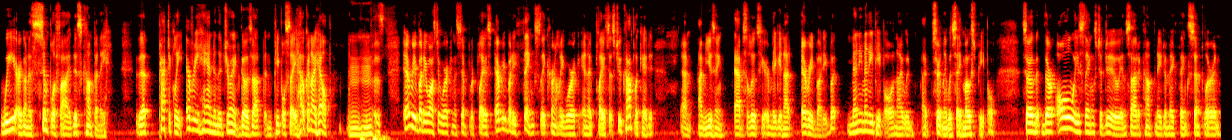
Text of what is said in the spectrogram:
"We are going to simplify this company," that practically every hand in the joint goes up and people say, How can I help? Mm-hmm. because everybody wants to work in a simpler place. Everybody thinks they currently work in a place that's too complicated. And I'm using absolutes here, maybe not everybody, but many, many people, and I would I certainly would say most people. So th- there are always things to do inside a company to make things simpler. And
